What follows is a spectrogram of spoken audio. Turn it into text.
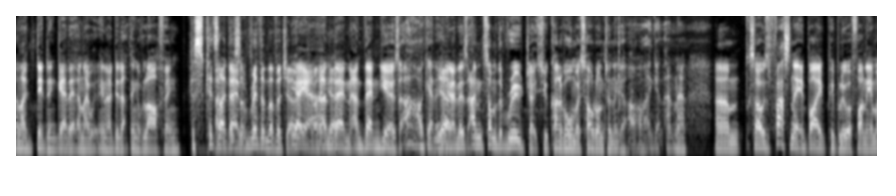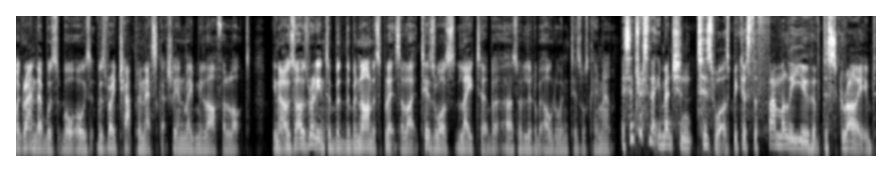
And I didn't get it, and I you know I did that thing of laughing. Because kids And like the then- sort of rhythm of a joke. Yeah, yeah, right? and then and then years. Oh, I get it. Yeah. You know, and there's and some of the rude jokes you kind of almost hold on to, and they go, oh, I get that now. Um, so I was fascinated by people who were funny, and my granddad was always was very Chaplin-esque actually, and made me laugh a lot. You know, I was I was really into b- the banana splits. So like Tiswas later, but I was a little bit older when Tiswas came out. It's interesting that you mentioned Tiswas because the family you have described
